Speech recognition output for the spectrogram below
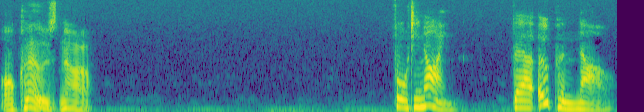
or closed now? 49. They're open now.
